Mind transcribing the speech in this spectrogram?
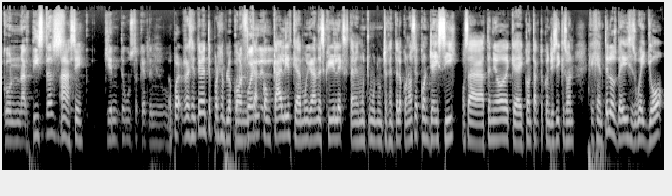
Con artistas. Ah, sí. ¿Quién te gusta que ha tenido? Por- recientemente, por ejemplo, con, Bueno, el- con Khalid, que es muy grande, Skrillex, que también mucho- mucha gente lo conoce, con Jay-Z. O sea, ha tenido de que hay contacto con Jay-Z, que son, que gente los ve y dices, güey, yo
